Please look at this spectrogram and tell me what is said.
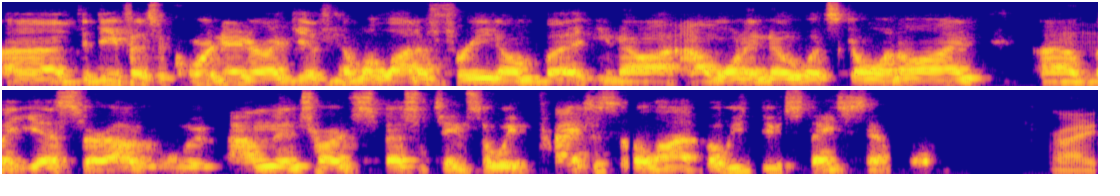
uh, the defensive coordinator I give him a lot of freedom, but you know I, I want to know what's going on. Uh, Mhm. but yes, sir, I, we- I'm in charge of special teams, so we practice it a lot, but we do stay simple. right.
